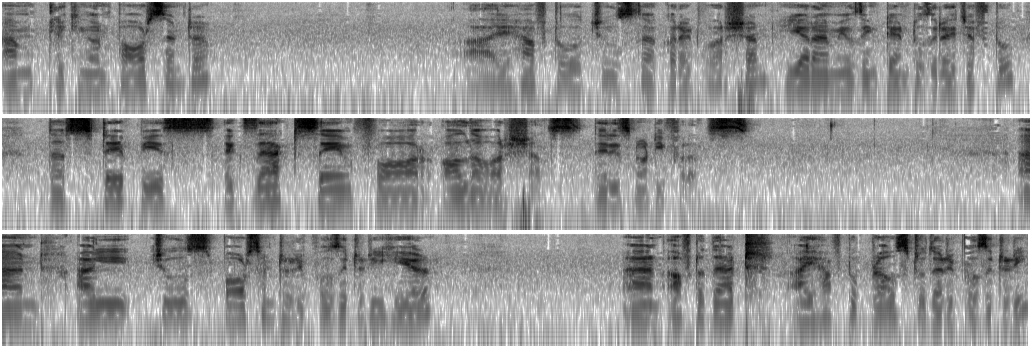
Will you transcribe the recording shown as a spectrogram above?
I'm clicking on Power Center. I have to choose the correct version. Here I'm using 1020 HF2 the step is exact same for all the versions. There is no difference and I'll choose Power Center repository here. And after that I have to browse to the repository.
